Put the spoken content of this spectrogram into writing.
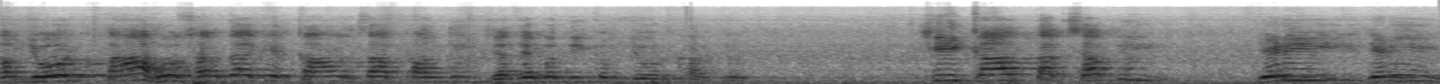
ਕਮਜ਼ੋਰ ਤਾਂ ਹੋ ਸਕਦਾ ਜੇ ਖਾਲਸਾ ਪੰਥ ਦੀ ਜਥੇਬੰਦੀ ਕਮਜ਼ੋਰ ਕਰ ਦਿਓ। ਸ਼੍ਰੀ ਅਕਾਲ ਤਖਤ ਸਾਹਿਬ ਦੀ ਜਿਹੜੀ ਜਿਹੜੀ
